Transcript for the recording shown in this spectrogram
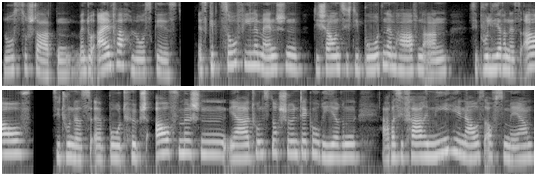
loszustarten, wenn du einfach losgehst. Es gibt so viele Menschen, die schauen sich die Booten im Hafen an, sie polieren es auf, sie tun das äh, Boot hübsch aufmischen, ja, tun es noch schön dekorieren, aber sie fahren nie hinaus aufs Meer.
